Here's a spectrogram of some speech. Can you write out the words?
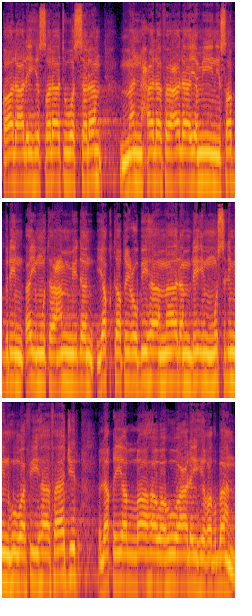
قال عليه الصلاة والسلام من حلف على يمين صبر أي متعمدا يقتطع بها مال امرئ مسلم هو فيها فاجر لقي الله وهو عليه غضبان.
